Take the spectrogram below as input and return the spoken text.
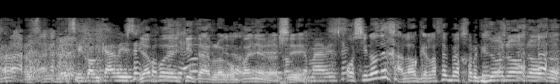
No, si, si con que aviséis Ya hora, quitarlo, pero, compañero, eh, con sí. que O si no, déjalo, que lo hace mejor que No, yo. no, no, no.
